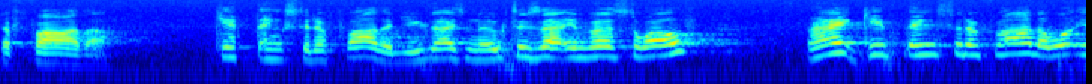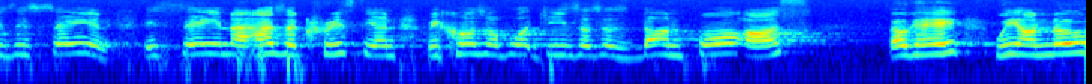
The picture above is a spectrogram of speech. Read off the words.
the Father. Give thanks to the Father. Do you guys notice that in verse 12? Right? Give thanks to the Father. What is this saying? It's saying that as a Christian, because of what Jesus has done for us, okay, we are no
